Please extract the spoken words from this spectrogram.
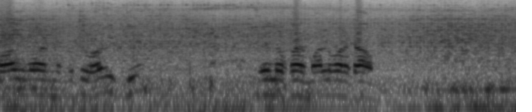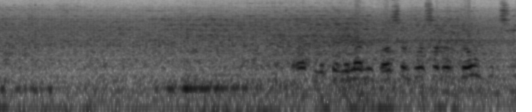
માલવાડ ને બધું આવી ગયું. પેલો ભાઈ માલવાડ ગામ. આપણે તો પેલાની પાછળ પાછળ જ જવું પડશે.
